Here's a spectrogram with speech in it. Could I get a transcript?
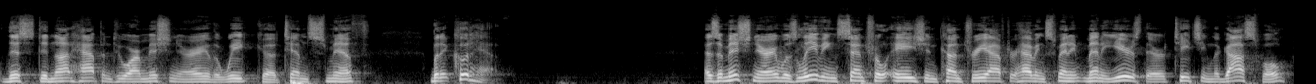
this did not happen to our missionary of the week, uh, Tim Smith, but it could have. As a missionary was leaving Central Asian country after having spent many years there teaching the gospel,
